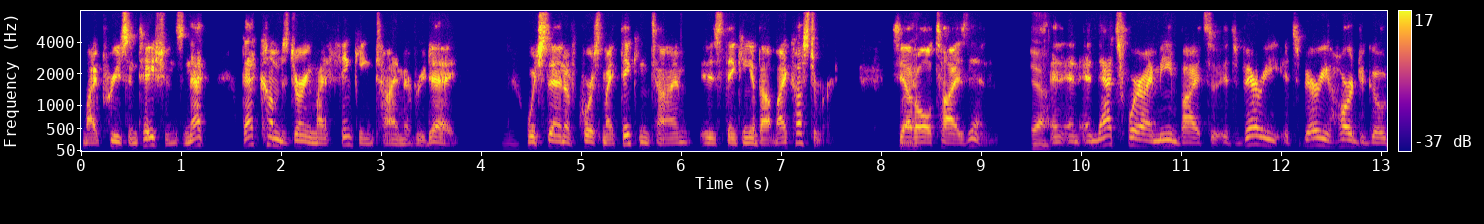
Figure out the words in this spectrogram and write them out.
my presentations. And that that comes during my thinking time every day, which then, of course, my thinking time is thinking about my customer. See how it all ties in. Yeah. And, and and that's where I mean by it's it's very it's very hard to go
